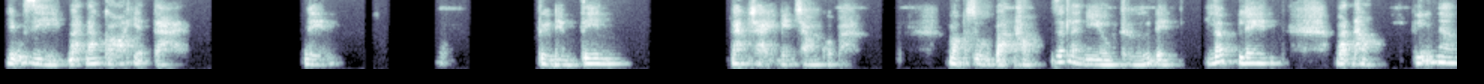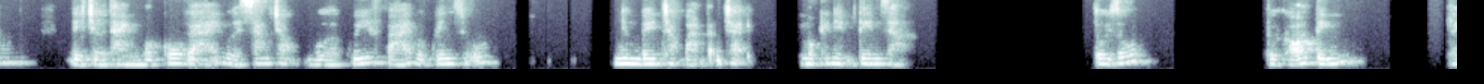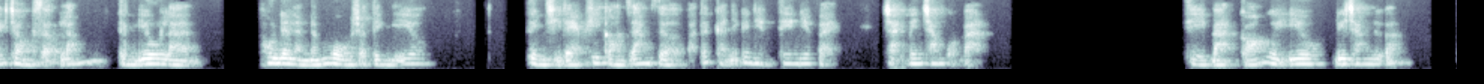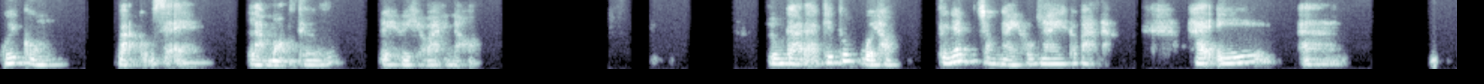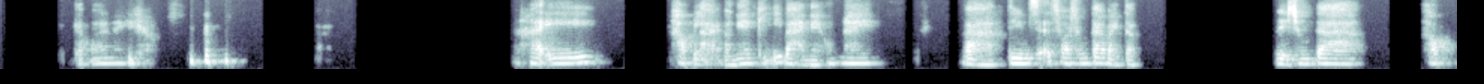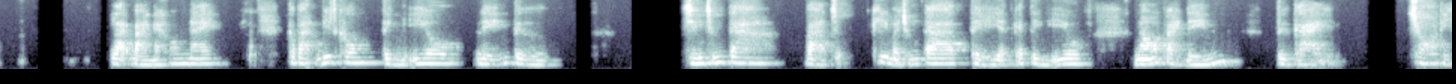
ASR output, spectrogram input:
những gì bạn đang có hiện tại đến từ niềm tin đang chảy bên trong của bạn mặc dù bạn học rất là nhiều thứ để lấp lên, bạn học kỹ năng để trở thành một cô gái vừa sang trọng, vừa quý phái, vừa quyến rũ. Nhưng bên trong bạn vẫn chạy một cái niềm tin rằng, tôi dốt tôi khó tính, lấy chồng sợ lắm, tình yêu là, hôn nhân là nấm mồ cho tình yêu. Tình chỉ đẹp khi còn giang dở và tất cả những cái niềm tin như vậy chạy bên trong của bạn. Thì bạn có người yêu đi chăng nữa? Cuối cùng bạn cũng sẽ làm mọi thứ để hủy hoại nó. Chúng ta đã kết thúc buổi học thứ nhất trong ngày hôm nay các bạn ạ. Hãy à, cảm ơn anh. Hãy học lại và nghe kỹ bài ngày hôm nay và team sẽ cho chúng ta bài tập để chúng ta học lại bài ngày hôm nay. Các bạn biết không tình yêu đến từ chính chúng ta và khi mà chúng ta thể hiện cái tình yêu, nó phải đến từ cái cho đi.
